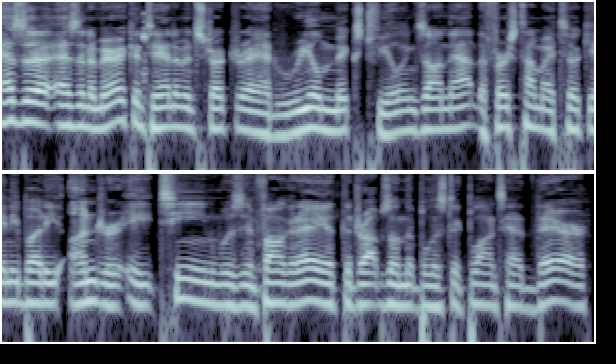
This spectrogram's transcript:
as a as an American tandem instructor, I had real mixed feelings on that. The first time I took anybody under 18 was in Whangarei at the drop zone that Ballistic Blondes had there,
